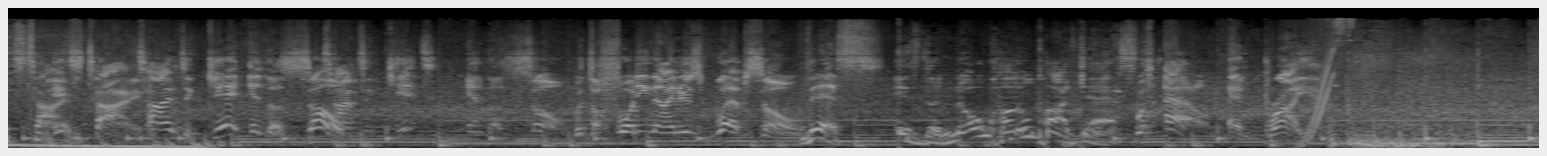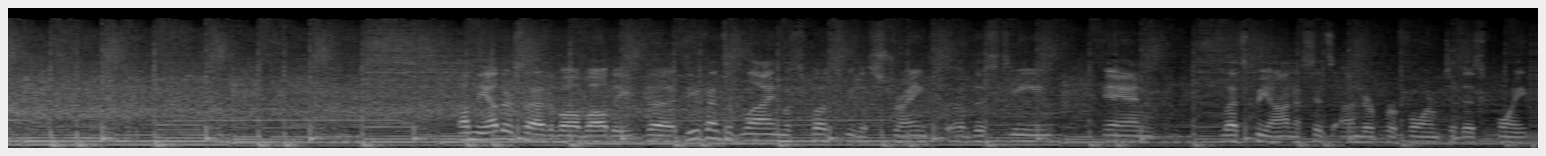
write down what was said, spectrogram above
It's time. It's time. Time to get in the zone. Time to get in the zone with the 49ers web zone. This is the No Huddle Podcast with Al and Brian. On the other side of the ball, Baldy, the defensive line was supposed to be the strength of this team. And let's be honest, it's underperformed to this point,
